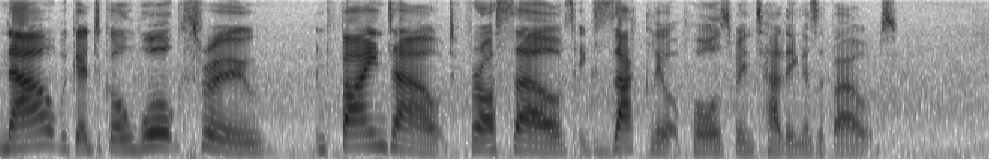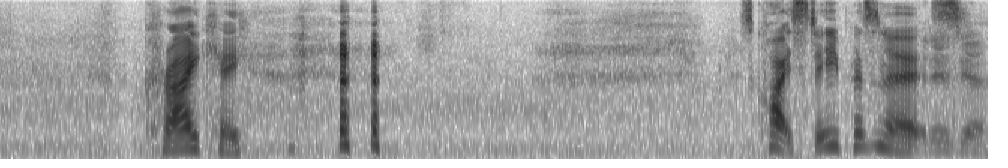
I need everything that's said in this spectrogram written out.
Now we're going to go and walk through and find out for ourselves exactly what Paul's been telling us about. Crikey. it's quite steep, isn't it? It is, yeah.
